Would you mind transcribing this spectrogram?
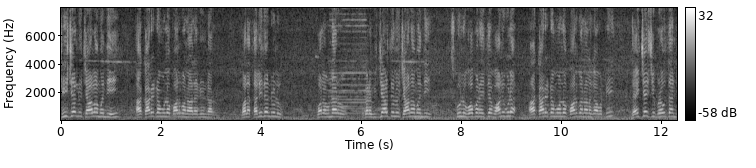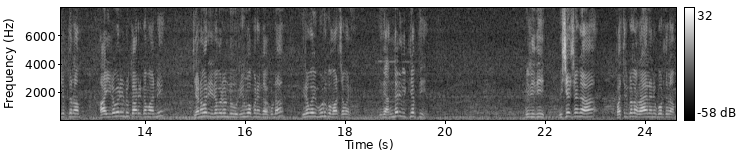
టీచర్లు చాలామంది ఆ కార్యక్రమంలో పాల్గొనాలని ఉన్నారు. వాళ్ళ తల్లిదండ్రులు వాళ్ళు ఉన్నారు. ఇక్కడ విద్యార్థులు చాలామంది స్కూల్ ఓపెన్ అయితే వాళ్ళు కూడా ఆ కార్యక్రమంలో పాల్గొనాలి కాబట్టి దయచేసి ప్రభుత్వాన్ని చెప్తున్నాం. ఆ ఇరవై రెండు కార్యక్రమాన్ని జనవరి ఇరవై రెండు రీఓపెన్ కాకుండా ఇరవై మూడుకు మార్చమని. ఇది అందరి విజ్ఞప్తి. మీరు ఇది విశేషంగా పత్రికల్లో రాయాలని కోరుతున్నాం.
